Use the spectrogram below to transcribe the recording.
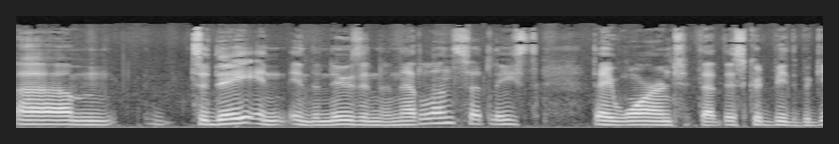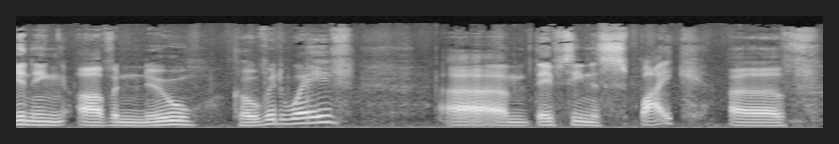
Um, today in, in the news in the Netherlands, at least, they warned that this could be the beginning of a new COVID wave. Um, they've seen a spike of,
